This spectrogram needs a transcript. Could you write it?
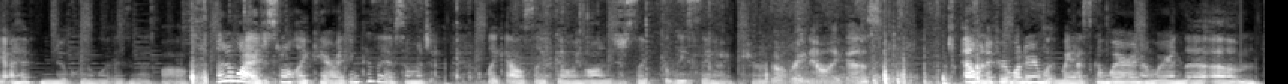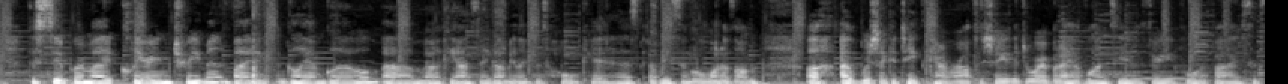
yeah, I have no clue what is in this box. I don't know why, I just don't like care. I think because I have so much like else like going on, it's just like the least thing I care about right now, I guess. Oh, and if you're wondering what mask I'm wearing, I'm wearing the um, the Super Mud Clearing Treatment by Glam Glow. Um, my fiance got me like this whole kit. It has every single one of them. Uh, I wish I could take the camera off to show you the drawer, but I have one, two, three, four, five, six,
